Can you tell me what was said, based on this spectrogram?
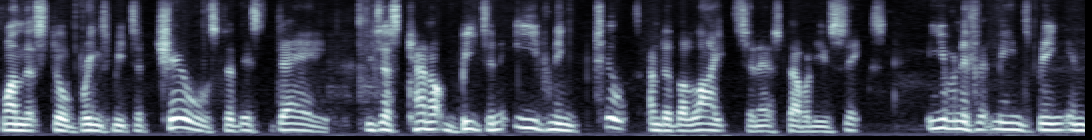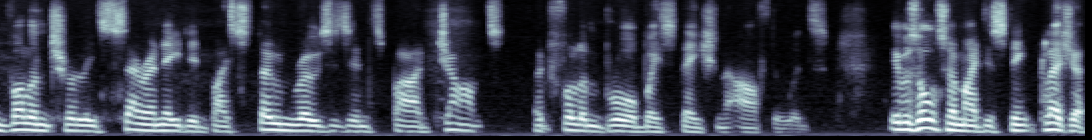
one that still brings me to chills to this day. You just cannot beat an evening tilt under the lights in SW6, even if it means being involuntarily serenaded by Stone Roses inspired chants at Fulham Broadway station afterwards. It was also my distinct pleasure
